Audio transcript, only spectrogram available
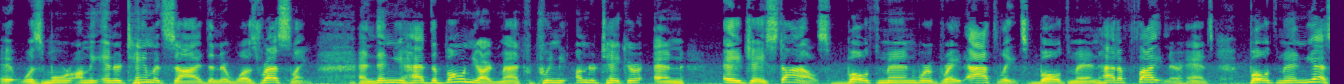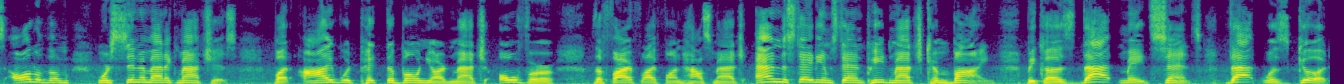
It was more on the entertainment side than there was wrestling. And then you had the Boneyard match between The Undertaker and AJ Styles. Both men were great athletes. Both men had a fight in their hands. Both men, yes, all of them were cinematic matches. But I would pick the Boneyard match over the Firefly Funhouse match and the Stadium Stampede match combined because that made sense. That was good.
